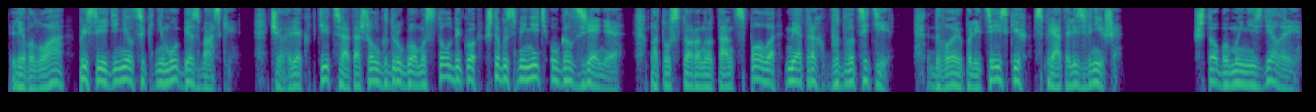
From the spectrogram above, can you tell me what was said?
Левалуа присоединился к нему без маски. Человек-птица отошел к другому столбику, чтобы сменить угол зрения. По ту сторону танцпола метрах в двадцати. Двое полицейских спрятались в нише. «Что бы мы ни сделали,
